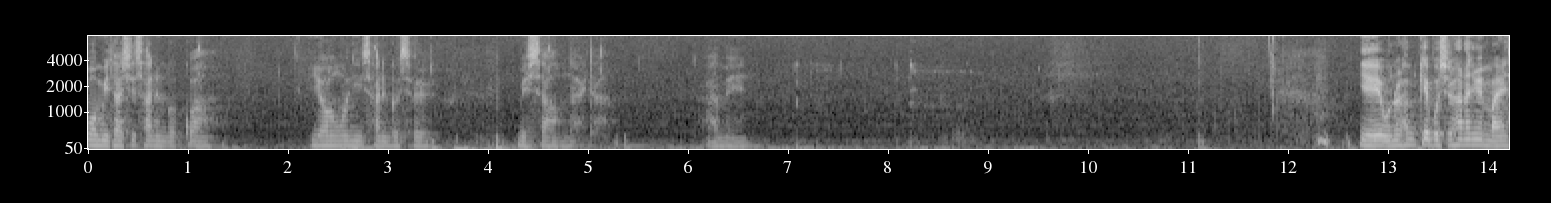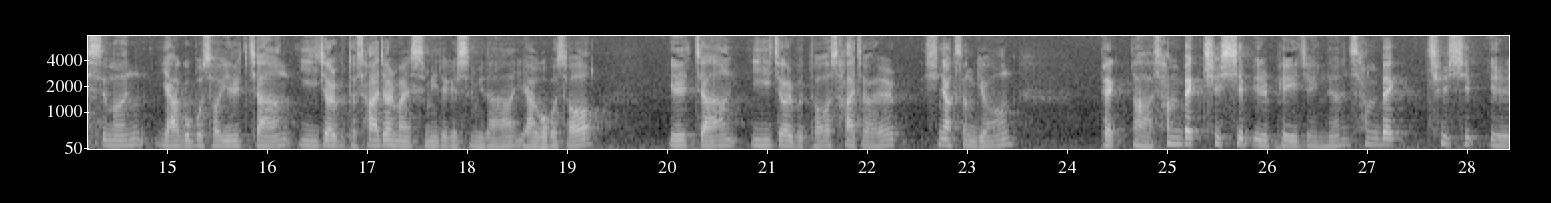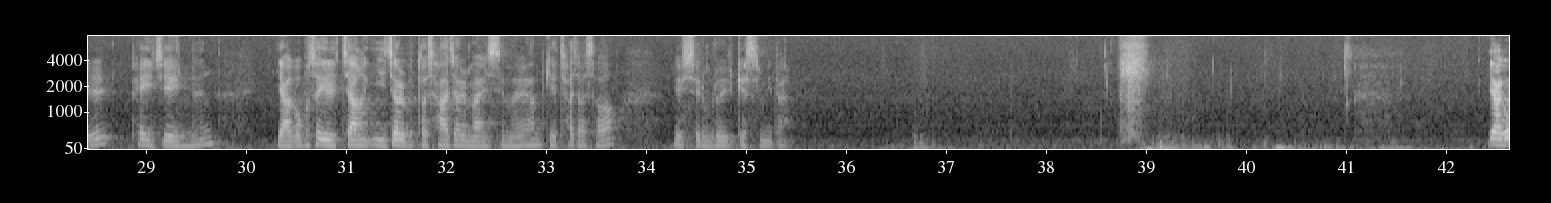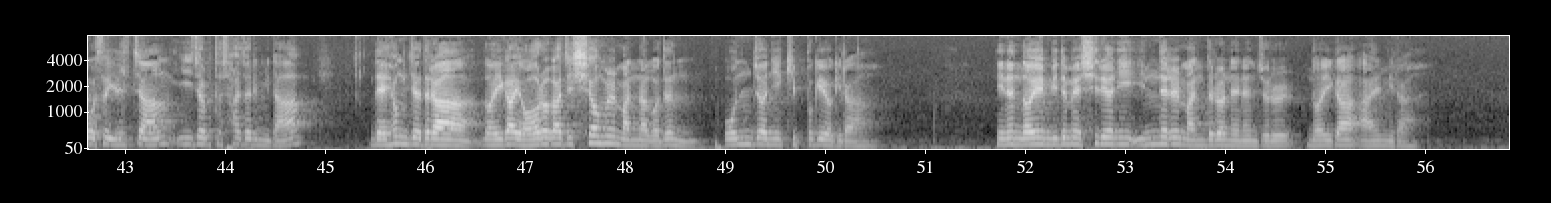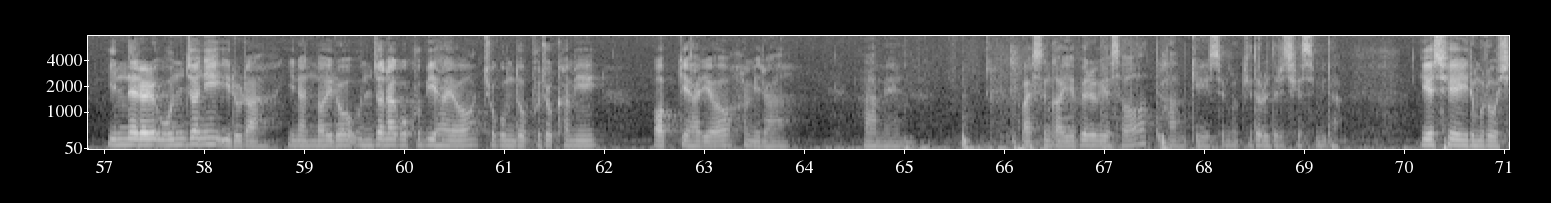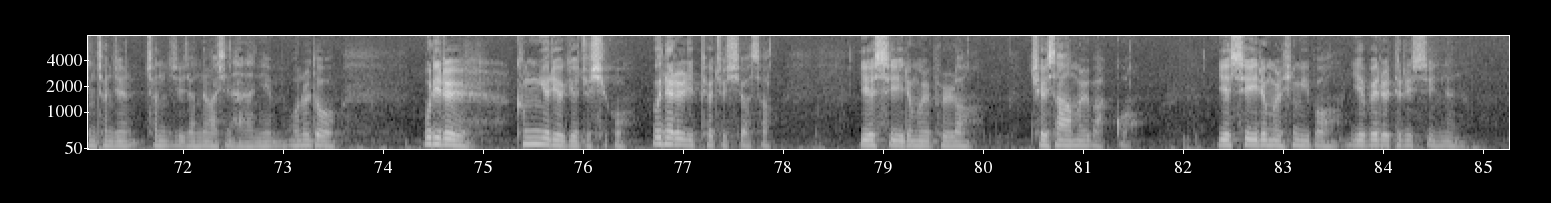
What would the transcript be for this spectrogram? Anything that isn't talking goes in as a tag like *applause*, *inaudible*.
몸이 다시 사는 것과 영원히 사는 것을 믿사옵나이다. 아멘. 예, 오늘 함께 보실 하나님의 말씀은 야고보서 1장 2절부터 4절 말씀이 되겠습니다. 야고보서 1장 2절부터 4절 신약성경 100, 아, 371페이지에 있는 371페이지에 있는 야고보서 1장 2절부터 4절 말씀을 함께 찾아서 예수 이름으로 읽겠습니다. 야고보서 1장 2절부터 4절입니다. 내 형제들아 너희가 여러 가지 시험을 만나거든 온전히 기쁘게 여기라. 이는 너희 믿음의 시련이 인내를 만들어내는 줄을 너희가 알미라. 인내를 온전히 이루라. 이는 너희로 온전하고 구비하여 조금도 부족함이 없게 하려 함이라. 아멘. 말씀과 예배를 위해서 다 함께 있음으로 기도를 드리시겠습니다. 예수의 이름으로 오신 전지, 전지전능하신 하나님, 오늘도 우리를 극률히 여겨주시고 은혜를 입혀 주시어서 예수의 이름을 불러 죄사함을 받고 예수의 이름을 힘입어 예배를 드릴 수 있는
